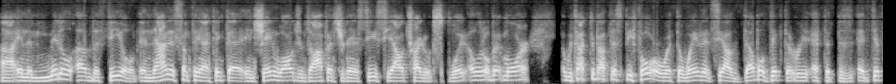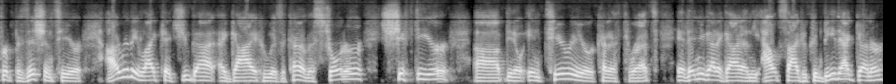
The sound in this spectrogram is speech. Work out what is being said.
uh, in the middle of the field. And that is something I think that in Shane Waldron's offense, you're going to see Seattle try to exploit a little bit more we talked about this before with the way that Seattle double dipped at the at different positions here. I really like that you got a guy who is a kind of a shorter, shiftier, uh, you know, interior kind of threat, and then you got a guy on the outside who can be that gunner,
